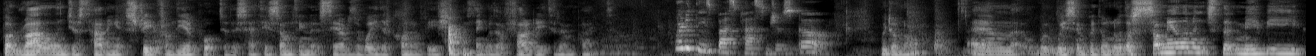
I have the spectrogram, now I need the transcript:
but rather than just having it straight from the airport to the city, something that serves a wider conurbation, I think would have a far greater impact. Where did these bus passengers go? We don't know. Um, we, we simply don't know. There's some elements that maybe,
